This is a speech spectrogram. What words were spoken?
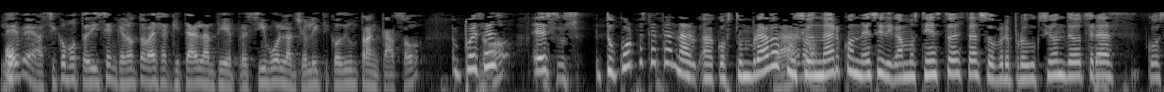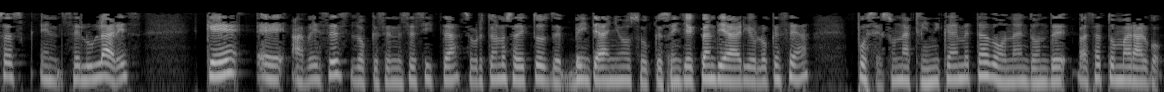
leve, así como te dicen que no te vayas a quitar el antidepresivo, el ansiolítico de un trancazo. Pues ¿no? es, es, tu cuerpo está tan acostumbrado Claro. a funcionar con eso y digamos tienes toda esta sobreproducción de otras cosas en celulares que eh, a veces lo que se necesita, sobre todo en los adictos de 20 años o que se inyectan diario, lo que sea, pues es una clínica de metadona en donde vas a tomar algo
